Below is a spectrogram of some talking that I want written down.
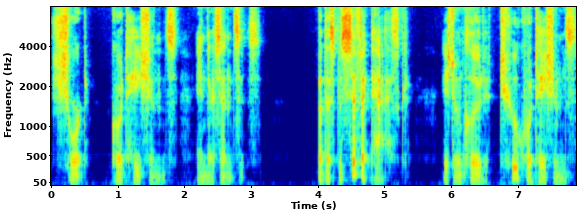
short quotations in their sentences. But the specific task is to include two quotations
